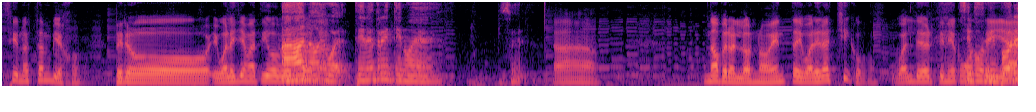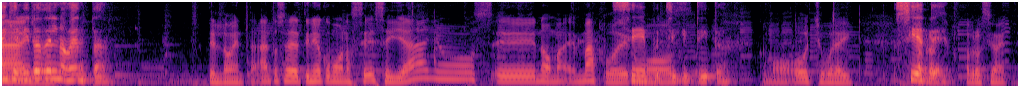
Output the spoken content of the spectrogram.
Sí, no es tan viejo, pero igual es llamativo verlo. Ah, no, la- igual, tiene 39. Sí. Ah. No, pero en los 90 igual era chico. Igual de haber tenido como Sí, pues mi 6 pobre años. angelito es del 90. Del 90. Ah, entonces haber tenido como, no sé, 6 años. eh, no, más, más pues, Sí, como, pues chiquitito. como 8 por ahí. Siete. Apro- aproximadamente.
